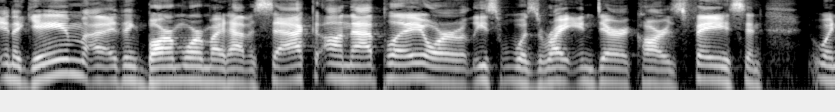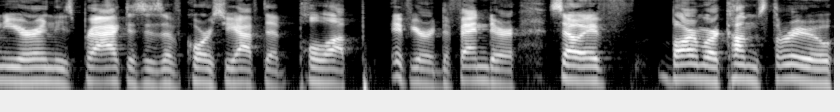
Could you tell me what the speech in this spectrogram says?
in a game, I think Barmore might have a sack on that play, or at least was right in Derek Carr's face. And when you're in these practices, of course, you have to pull up if you're a defender. So if Barmore comes through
